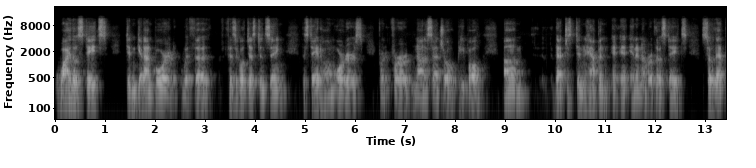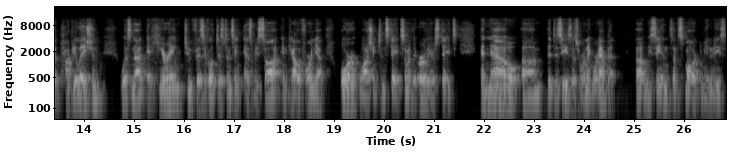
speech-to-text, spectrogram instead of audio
why those states didn't get on board with the physical distancing, the stay at home orders for, for non essential people. Um, that just didn't happen in, in, a number of those states, so that the population was not adhering to physical distancing as we saw in California or Washington state, some of the earlier states. And now um, the disease is running rampant. Uh, we see in some smaller communities,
